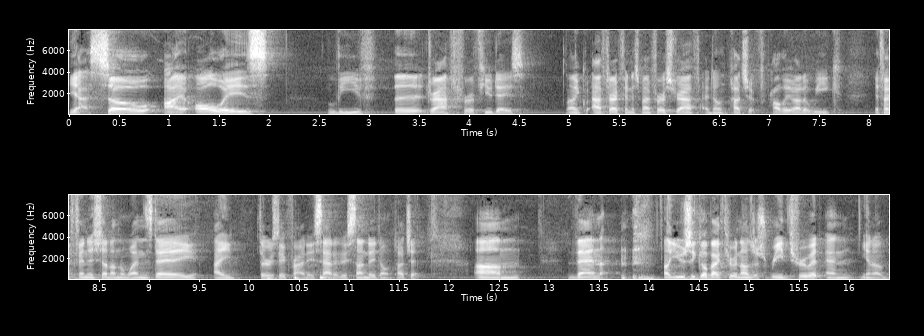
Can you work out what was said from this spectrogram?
Yeah, so I always leave the draft for a few days. Like after I finish my first draft, I don't touch it for probably about a week. If I finish it on the Wednesday, I Thursday, Friday, Saturday, Sunday don't touch it. Um, then I'll usually go back through and I'll just read through it and you know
